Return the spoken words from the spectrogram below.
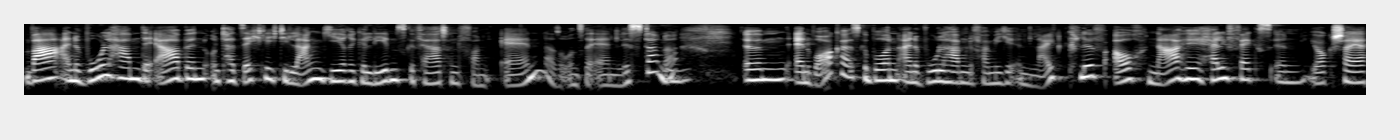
war eine wohlhabende Erbin und tatsächlich die langjährige Lebensgefährtin von Anne, also unsere Anne Lister. Ne? Mhm. Ähm, Anne Walker ist geboren in eine wohlhabende Familie in Lightcliffe, auch nahe Halifax in Yorkshire.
